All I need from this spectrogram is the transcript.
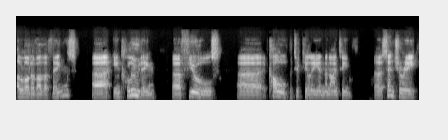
a lot of other things, uh, including uh, fuels, uh, coal, particularly in the 19th uh, century,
